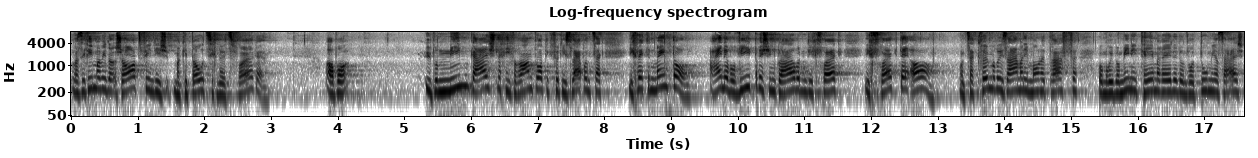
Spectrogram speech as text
was ich immer wieder schade finde, ist, man getraut sich nicht zu fragen. Aber übernimm geistliche Verantwortung für dein Leben und sag, ich will einen Mentor einer, der weiter ist im Glauben und ich frage, ich frage den an und sage, können wir uns einmal im Monat treffen, wo wir über meine Themen reden und wo du mir sagst,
